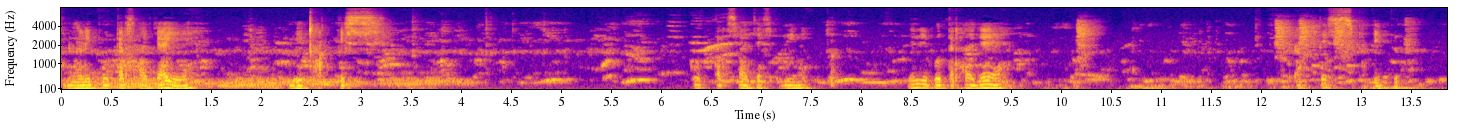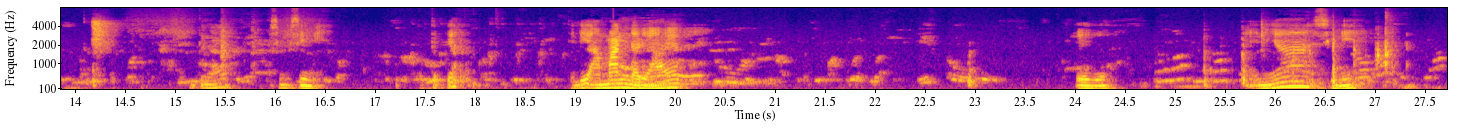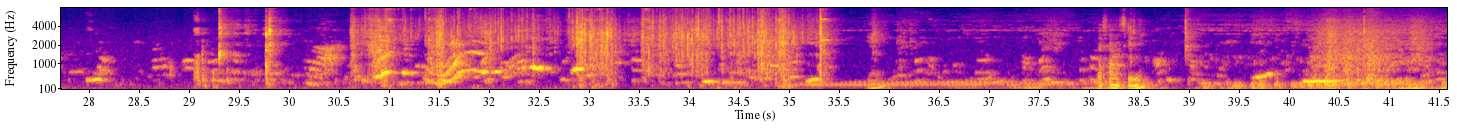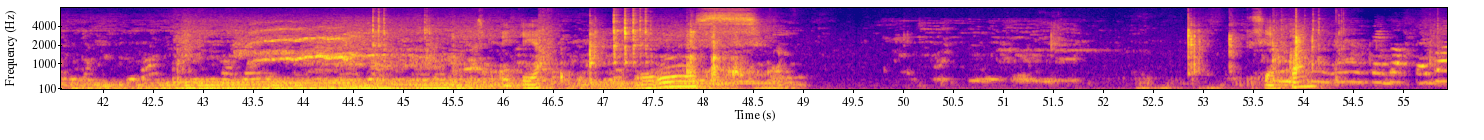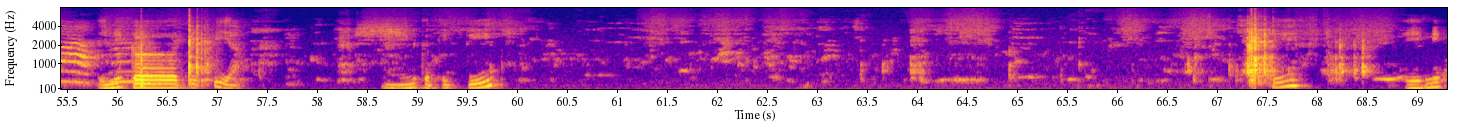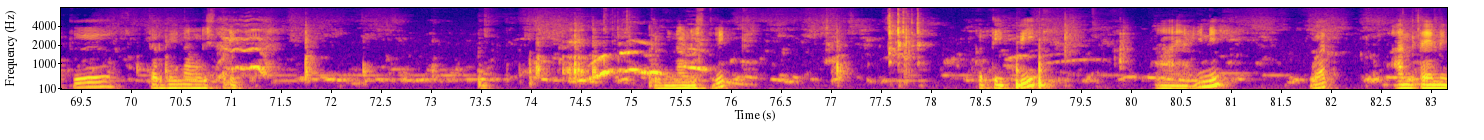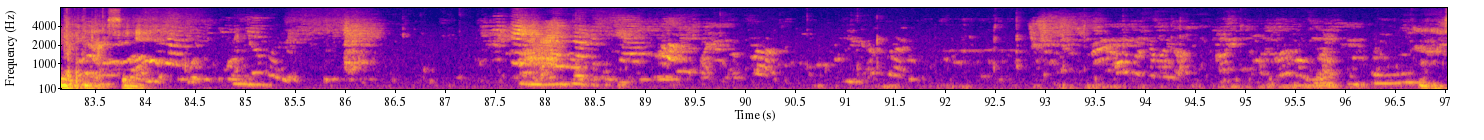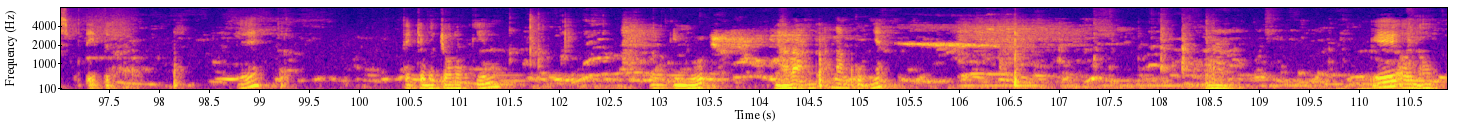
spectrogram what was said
Tinggal diputar saja ya. Lebih praktis. Putar saja seperti ini. Ini diputar saja ya praktis seperti itu. Tinggal sini sini tutup ya. Jadi aman dari air. Oke, ininya sini. Pasang sini seperti itu ya. Terus. Siapkan. Ini ke TV ya. Nah ini ke TV oke. Ini ke terminal listrik terminal listrik. Ke TV nah yang ini buat antenanya sini. Nah seperti itu. Oke. Kita coba colokin. Colokin dulu nyala enggak lampunya nah. Oke on off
